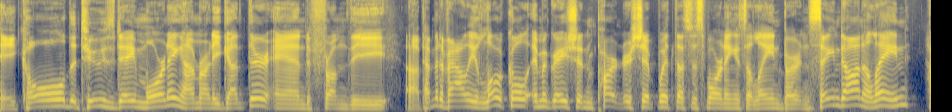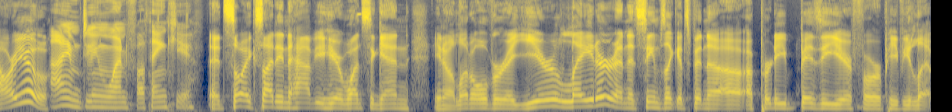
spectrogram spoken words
A cold Tuesday morning. I'm Ronny Guenther, and from the uh, Pembina Valley Local Immigration Partnership with us this morning is Elaine Burton-Saindon. Elaine, how are you? I am doing wonderful. Thank you. It's so exciting to have you here once again, you know, a little over a year later, and it seems like it's been a, a pretty busy year for PVLIP.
